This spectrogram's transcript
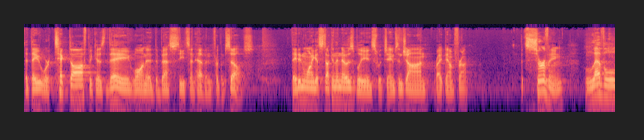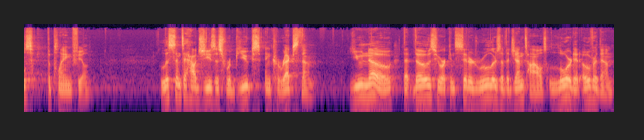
that they were ticked off because they wanted the best seats in heaven for themselves. They didn't want to get stuck in the nosebleeds with James and John right down front. But serving levels the playing field. Listen to how Jesus rebukes and corrects them. You know that those who are considered rulers of the Gentiles lord it over them,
